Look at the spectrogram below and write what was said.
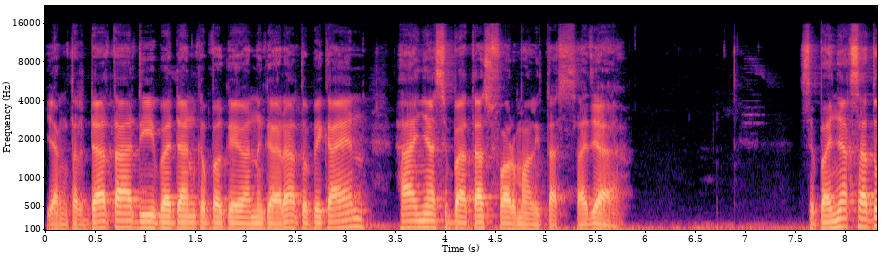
yang terdata di Badan Kepegawaian Negara atau BKN hanya sebatas formalitas saja. Sebanyak 1,7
